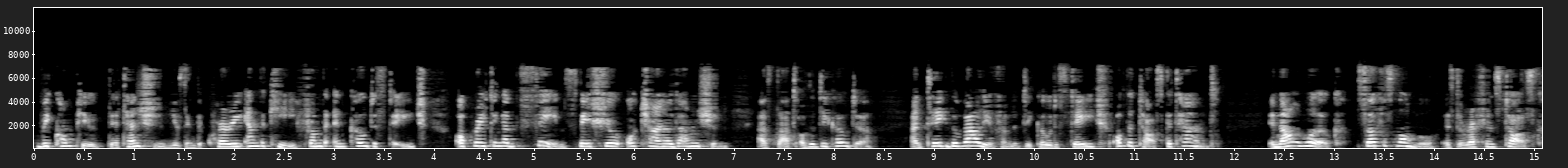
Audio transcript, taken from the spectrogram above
We compute the attention using the query and the key from the encoder stage operating at the same spatial or channel dimension as that of the decoder and take the value from the decoder stage of the task at hand. In our work, surface normal is the reference task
